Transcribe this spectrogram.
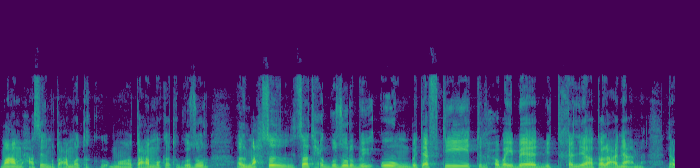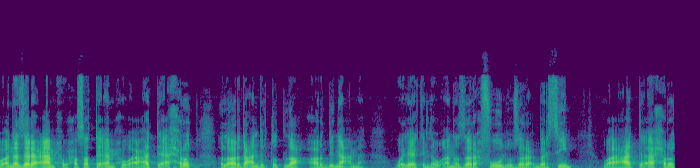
مع محاصيل متعمقة الجذور. المحصول سطحي الجذور بيقوم بتفتيت الحبيبات بتخليها طالعة ناعمة. لو أنا زرع قمح وحصدت قمح وقعدت احرث الأرض عندي بتطلع أرض ناعمة. ولكن لو أنا زرع فول وزرع برسيم وقعدت احرث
